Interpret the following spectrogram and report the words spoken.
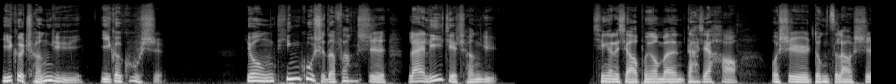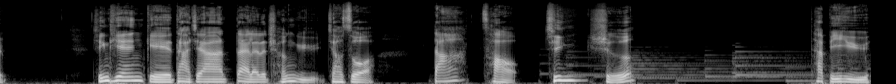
一个成语，一个故事，用听故事的方式来理解成语。亲爱的小朋友们，大家好，我是东子老师。今天给大家带来的成语叫做“打草惊蛇”。它比喻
